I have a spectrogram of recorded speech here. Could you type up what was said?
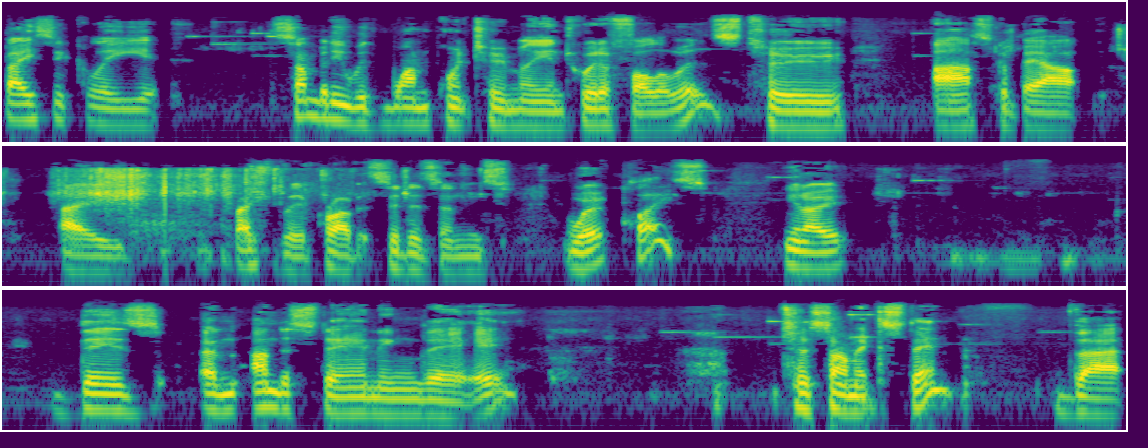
basically somebody with 1.2 million Twitter followers to ask about a basically a private citizen's workplace. You know, there's an understanding there to some extent that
